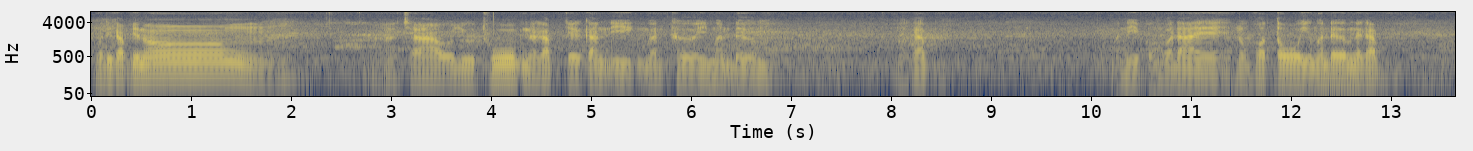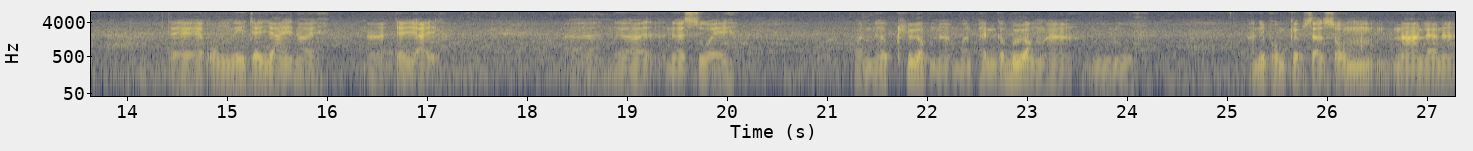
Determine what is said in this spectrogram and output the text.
สวัสดีครับพี่น้องชาว YouTube นะครับ เจอกันอีกเหมือนเคยเหมือนเดิมนะครับ วันนี้ผมก็ได้หลวงพ่อโตอยู่เหมือนเดิมนะครับ แต่องค์นี้จะใหญ่หน่อยนะจะใหญ่เนื้อเนื้อสวยเหมือนเนื้อเคลือบนะเหมือนแผ่นกระเบื้องนะดูดูอันนี้ผมเก็บสะสมนานแล้วนะ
